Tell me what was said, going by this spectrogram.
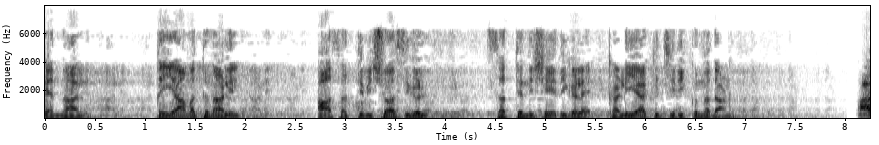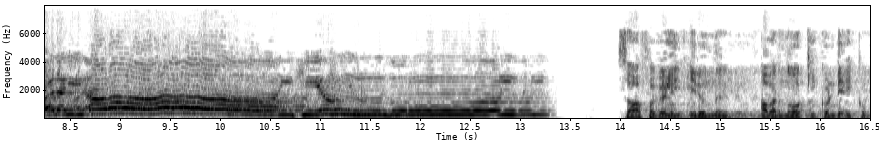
എന്നാൽ തെയ്യാമത്ത് നാളിൽ ആ സത്യവിശ്വാസികൾ സത്യനിഷേധികളെ കളിയാക്കി ചിരിക്കുന്നതാണ്. അലൽ സോഫകളിൽ ഇരുന്ന് അവർ നോക്കിക്കൊണ്ടിരിക്കും.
